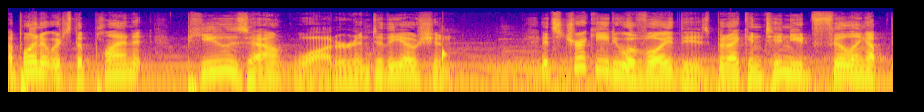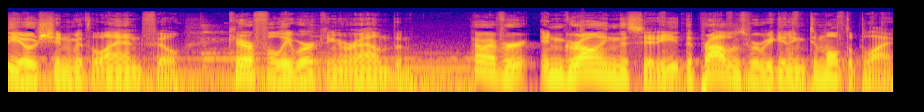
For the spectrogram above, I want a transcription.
a point at which the planet pews out water into the ocean. It's tricky to avoid these, but I continued filling up the ocean with landfill, carefully working around them. However, in growing the city, the problems were beginning to multiply.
